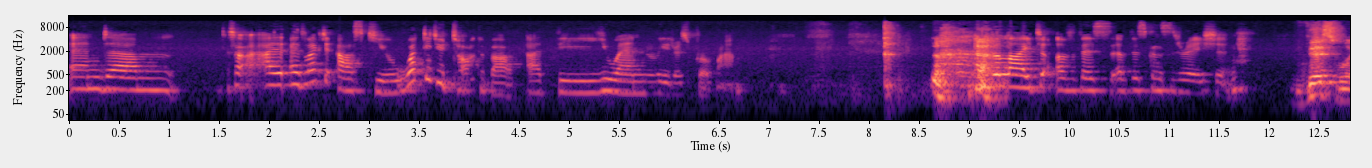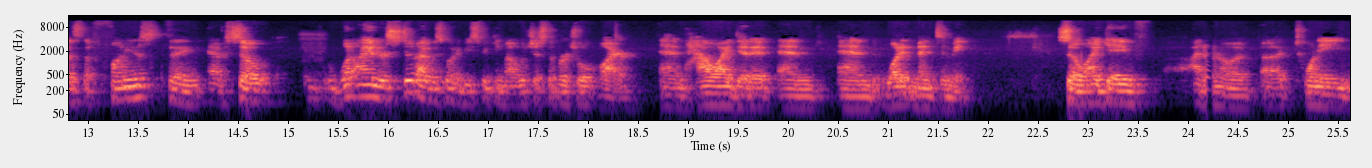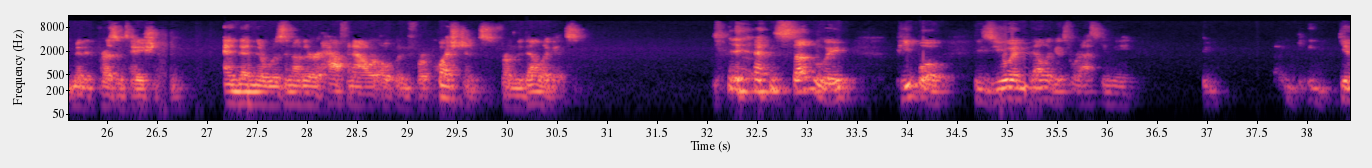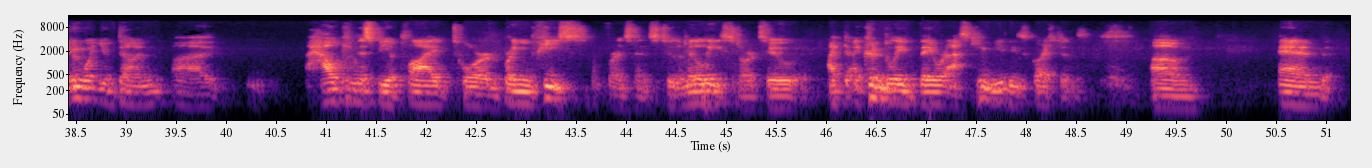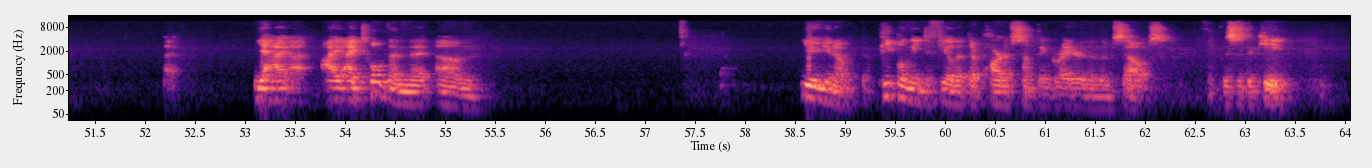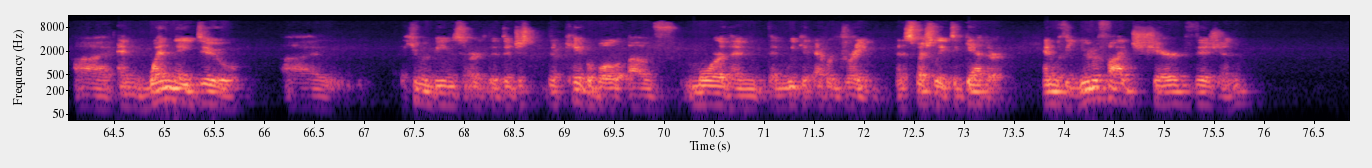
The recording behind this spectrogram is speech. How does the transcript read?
And um, so I, would like to ask you, what did you talk about at the UN Leaders Program? in the light of this of this consideration. This was the funniest thing ever. So what I understood I was going to be speaking about was just the virtual choir and how I did it and and what it meant to me. So I gave I don't know a, a 20 minute presentation and then there was another half an hour open for questions from the delegates. and suddenly, people, these UN delegates, were asking me, given what you've done, uh, how can this be applied toward bringing peace, for instance, to the Middle East or to. I, I couldn't believe they were asking me these questions. Um, and uh, yeah, I, I, I, told them that. Um, you, you know, people need to feel that they're part of something greater than themselves. This is the key. Uh, and when they do, uh, human beings are they're just they're capable of more than than we could ever dream, and especially together. And with a unified, shared vision,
